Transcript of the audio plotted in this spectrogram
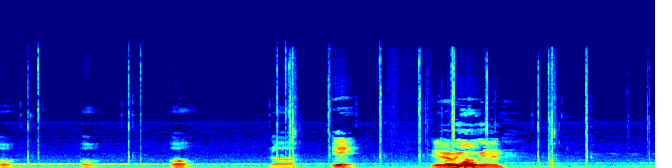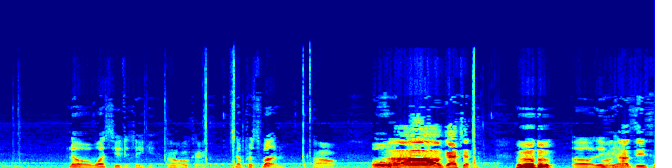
oh. Oh. Oh. No. Eh. Here we Whoa. go again. No, it wants you to take it. Oh, okay. Now press the button. Oh. Oh. Oh, gotcha. oh, Oh, these not these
